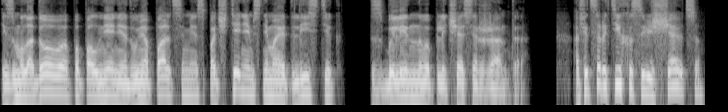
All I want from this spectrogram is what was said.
из молодого пополнения двумя пальцами с почтением снимает листик с былинного плеча сержанта. Офицеры тихо совещаются,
